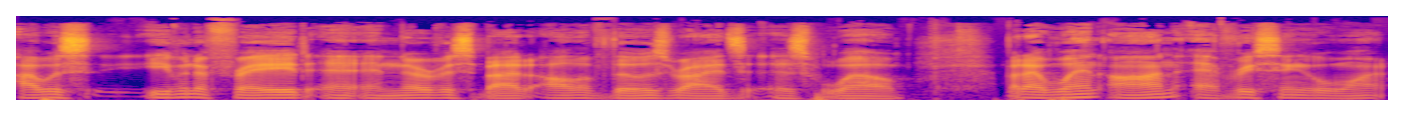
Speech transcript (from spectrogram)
I was even afraid and, and nervous about all of those rides as well. But I went on every single one.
